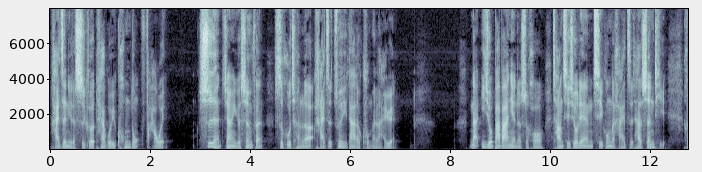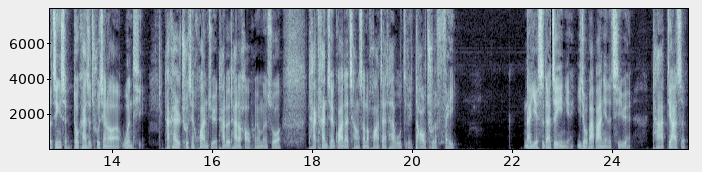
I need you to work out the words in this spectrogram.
孩子，你的诗歌太过于空洞乏味。”诗人这样一个身份，似乎成了孩子最大的苦闷来源。那一九八八年的时候，长期修炼气功的孩子，他的身体和精神都开始出现了问题。他开始出现幻觉。他对他的好朋友们说，他看见挂在墙上的画在他屋子里到处的飞。那也是在这一年，一九八八年的七月，他第二次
